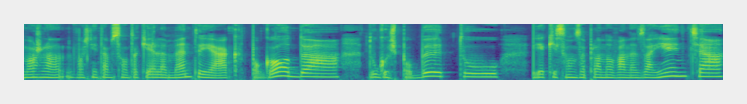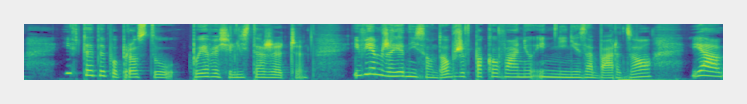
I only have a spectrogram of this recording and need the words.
można, właśnie tam są takie elementy jak pogoda, długość pobytu, jakie są zaplanowane zajęcia i wtedy po prostu pojawia się lista rzeczy. I wiem, że jedni są dobrzy w pakowaniu, inni nie za bardzo. Ja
